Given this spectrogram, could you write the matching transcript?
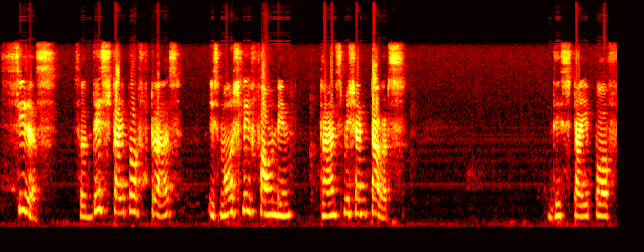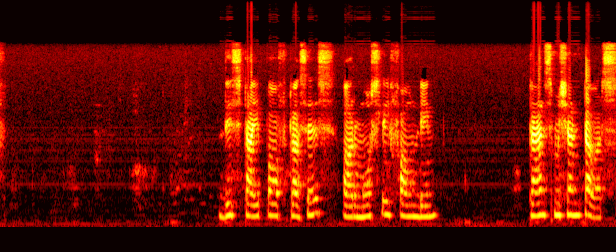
cirrus. So this type of truss is mostly found in transmission towers. This type of this type of trusses are mostly found in transmission towers.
